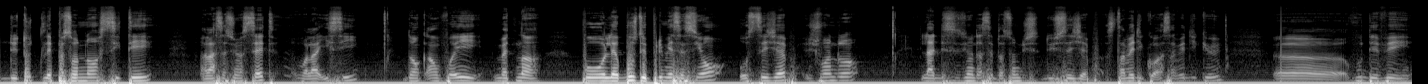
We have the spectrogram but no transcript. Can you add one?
de toutes les personnes citées à la session 7, voilà ici. Donc envoyez maintenant pour les bourses de première session au CGEP, joindre la décision d'acceptation du, du, CGEP. Ça veut dire quoi? Ça veut dire que euh, vous devez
